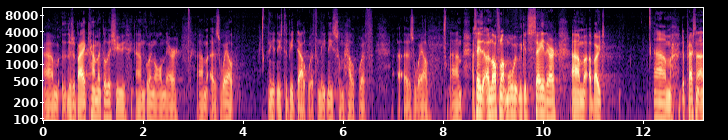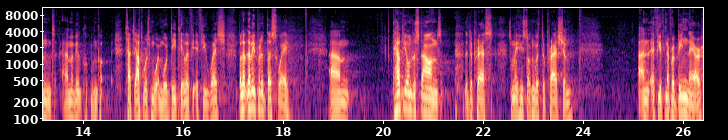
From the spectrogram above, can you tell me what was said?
um, there's a biochemical issue um, going on there um, as well. It needs to be dealt with and it needs some help with uh, as well. Um, I say an awful lot more we could say there um, about um, depression, and maybe we chat you afterwards more in more detail if, if you wish. But let, let, me put it this way to help you understand the depressed, somebody who's struggling with depression, and if you've never been there,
